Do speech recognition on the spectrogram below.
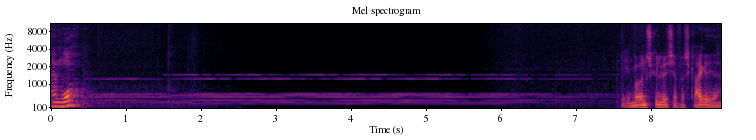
Hej mor. I må undskylde, hvis jeg forskrækkede jer.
